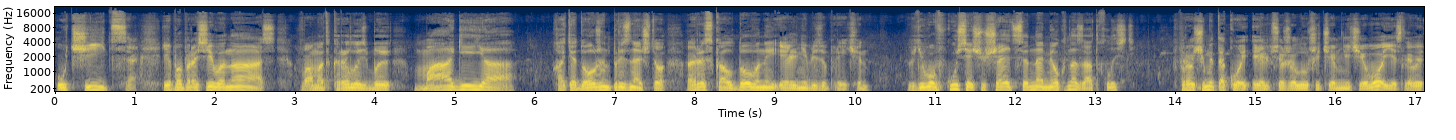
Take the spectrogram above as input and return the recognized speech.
учиться, и попросив нас, вам открылась бы магия» хотя должен признать, что расколдованный Эль не безупречен. В его вкусе ощущается намек на затхлость. Впрочем, и такой Эль все же лучше, чем ничего. Если вы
